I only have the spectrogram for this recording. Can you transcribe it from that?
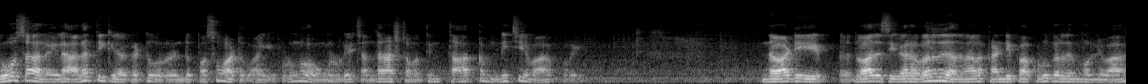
கோசாலையில் அகத்திக்கீரை கட்டு ஒரு ரெண்டு பசுமாட்டுக்கு வாங்கி கொடுங்க. உங்களுடைய சந்திராஷ்டமத்தின் தாக்கம் நிச்சயமாக குறையும். இந்த வாட்டி துவாதசி வேற வருது. அதனால் கண்டிப்பாக கொடுக்கறதன் மூலியமாக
